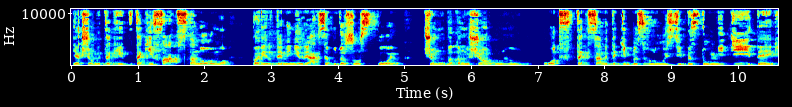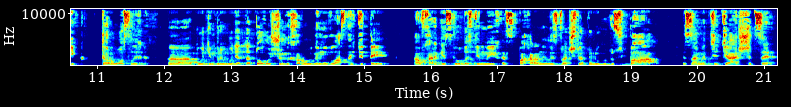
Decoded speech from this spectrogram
Якщо ми такий, такий факт встановимо, повірте мені, реакція буде жорсткою. Чому? Тому що ну, от так, саме такі безглузді, бездумні дії деяких дорослих е, потім приводять до того, що ми хоронимо власних дітей. А в Харківській області ми їх похоронили з 24 лютого досить багато. І саме тяжче це,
